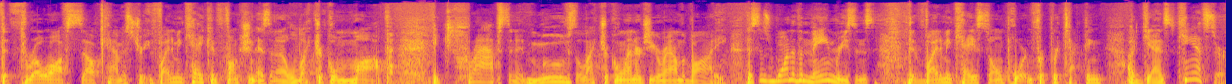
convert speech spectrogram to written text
that throw off cell chemistry. Vitamin K can function as an electrical mop. It traps and it moves electrical energy around the body. This is one of the main reasons that vitamin K is so important for protecting against cancer.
